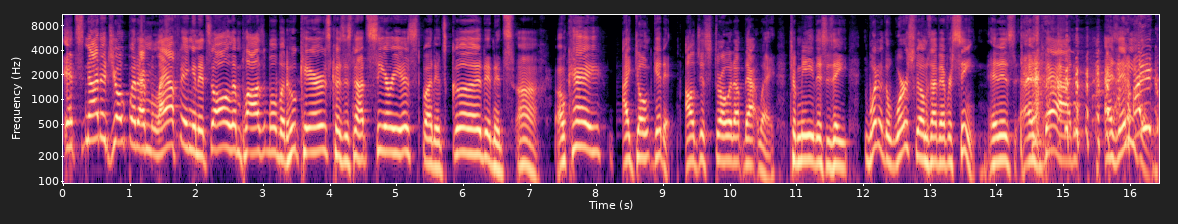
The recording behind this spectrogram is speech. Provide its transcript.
It's not a joke, but I'm laughing and it's all implausible, but who cares? Because it's not serious, but it's good and it's, uh, okay. I don't get it. I'll just throw it up that way. To me, this is a one of the worst films I've ever seen. It is as bad as anything. I agree.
